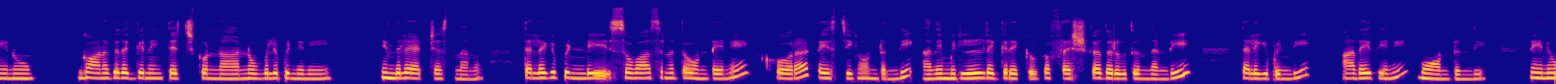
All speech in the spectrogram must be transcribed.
నేను గానుగ దగ్గర నుంచి తెచ్చుకున్న నువ్వుల పిండిని ఇందులో యాడ్ చేస్తున్నాను. తెల్లగి పిండి సువాసనతో ఉంటేనే కూర టేస్టీగా ఉంటుంది. అది మిల్లల దగ్గర ఎక్కువగా ఫ్రెష్గా దొరుకుతుందండి తెలగపిండి అదైతేనే బాగుంటుంది. నేను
